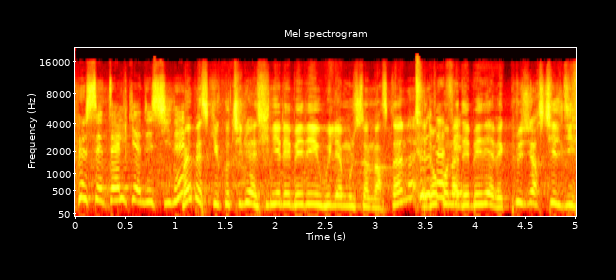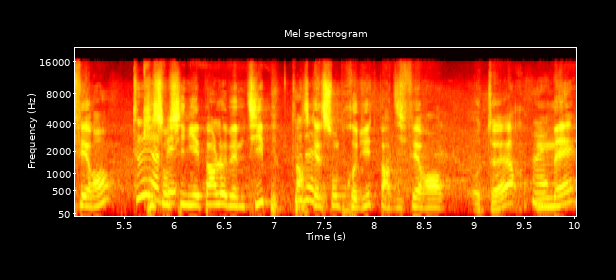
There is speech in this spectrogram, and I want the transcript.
que c'est elle qui a dessiné. Oui, parce qu'il continue à signer les BD William Wilson Marston. Tout et donc on a des BD avec plusieurs styles différents Tout qui sont fait. signés par le même type parce qu'elles sont produites par différents auteurs, Ouais. mais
